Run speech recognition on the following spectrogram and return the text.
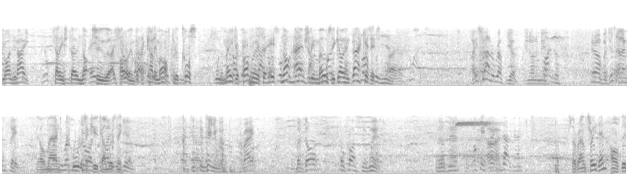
You're nice. telling Stone not to uh, follow him, but to cut him off. But of course, the major problem is that it's not actually Mosley going back, is it? He's trying to rough you you know what I mean? You know, but just like I say, The old man, cool as a cucumber, isn't he? Just continue with it, all right? But don't go across to the wind. You know what I'm saying? Okay, All seconds out, guys. So round three then of the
